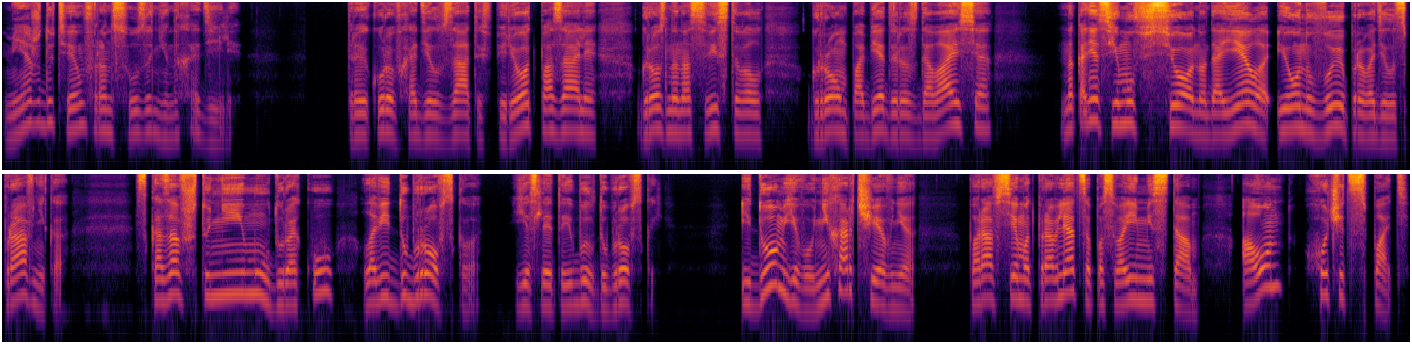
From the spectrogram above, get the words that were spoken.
Между тем француза не находили. Троекуров ходил взад и вперед по зале, грозно насвистывал «Гром победы раздавайся». Наконец ему все надоело, и он выпроводил исправника, сказав, что не ему, дураку, ловить Дубровского, если это и был Дубровской. И дом его не харчевня, пора всем отправляться по своим местам, а он хочет спать.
